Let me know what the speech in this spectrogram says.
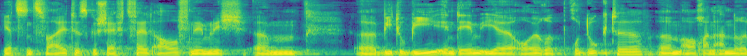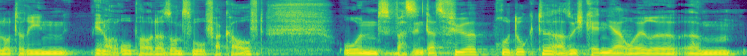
jetzt ein zweites Geschäftsfeld auf, nämlich ähm, B2B, äh, indem ihr eure Produkte ähm, auch an andere Lotterien in Europa oder sonst wo verkauft. Und was sind das für Produkte? Also ich kenne ja eure ähm,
